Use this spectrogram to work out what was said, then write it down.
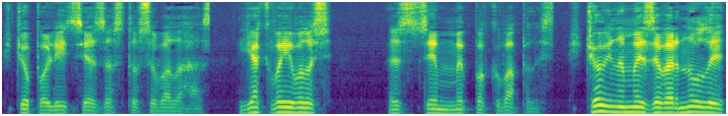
що поліція застосувала газ. Як виявилось, з цим ми поквапились. Щойно ми завернули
